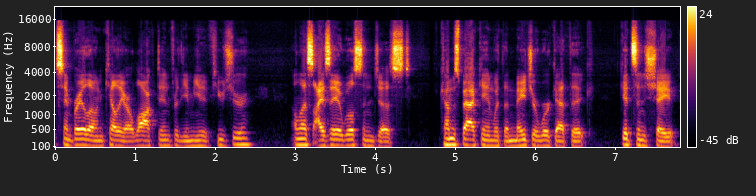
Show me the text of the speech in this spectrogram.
Sambrailo and Kelly are locked in for the immediate future, unless Isaiah Wilson just comes back in with a major work ethic, gets in shape,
